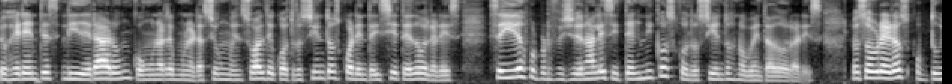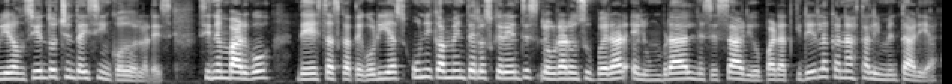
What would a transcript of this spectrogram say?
los gerentes lideraron con una remuneración mensual de 447 dólares, seguidos por profesionales y técnicos con 290 dólares. Los obreros obtuvieron 185 dólares. Sin embargo, de estas categorías, únicamente los gerentes lograron superar el umbral necesario para adquirir la canasta alimentaria,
